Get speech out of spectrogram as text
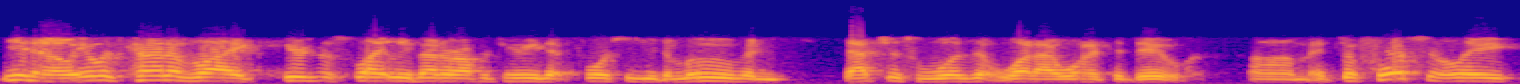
you know, it was kind of like here's a slightly better opportunity that forces you to move, and that just wasn't what I wanted to do. Um, and so, fortunately,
